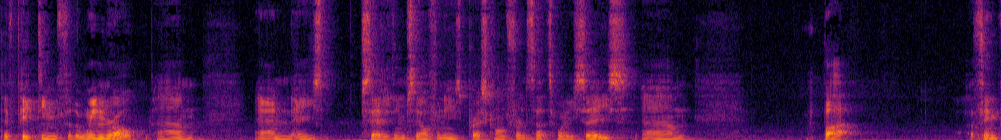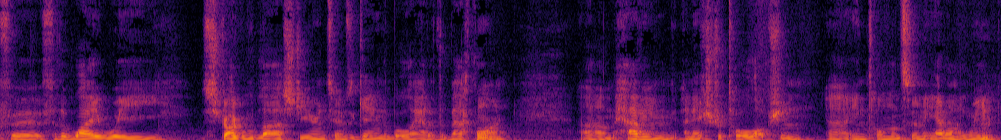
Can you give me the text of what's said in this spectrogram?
they've picked him for the wing role, um, and he's said it himself in his press conference. That's what he sees. Um, but I think for for the way we struggled last year in terms of getting the ball out of the back line, um, having an extra tall option uh, in Tomlinson out on a wing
